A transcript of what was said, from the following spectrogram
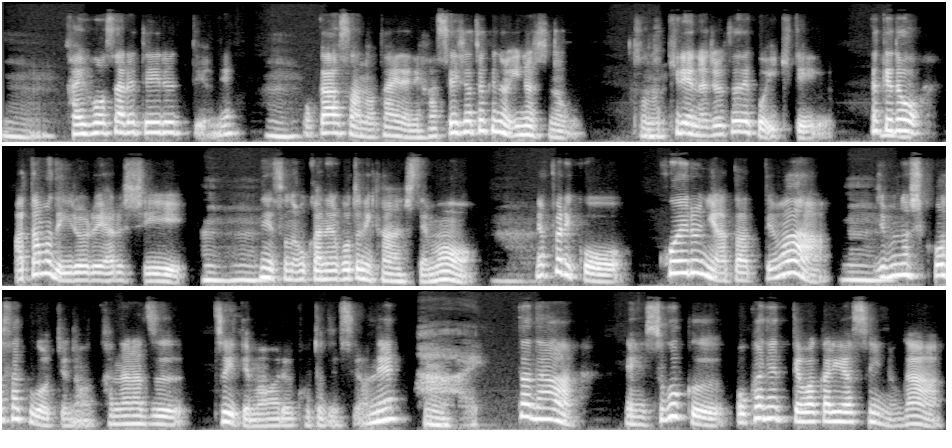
うん、解放されているっていうね、うん、お母さんの体内に発生した時の命の、その綺麗な状態でこう生きている。だけど、頭でいろいろやるし、うん、ね、そのお金のことに関しても、やっぱりこう、超えるにあたっては、うん、自分の試行錯誤っていうのは必ずついて回ることですよね。うんはい。ただ、えーすごくお金って分かりやすいのが、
